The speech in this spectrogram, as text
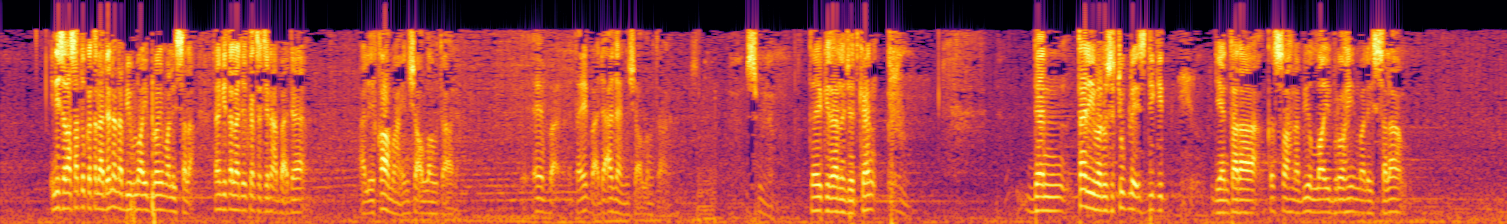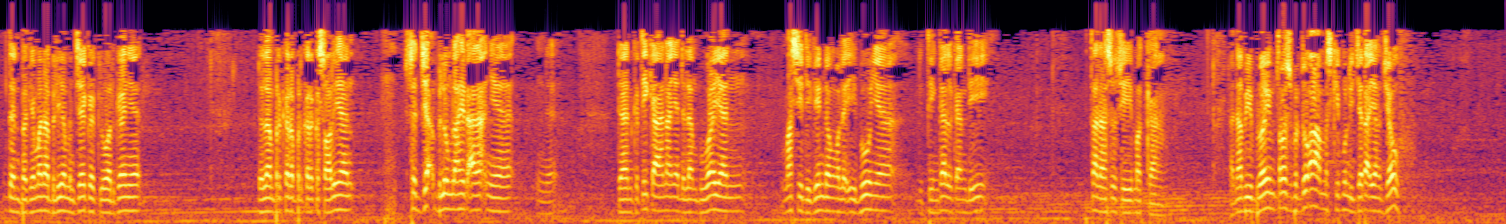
Ini salah satu keteladanan Nabi Ibrahim alaihissalam. Dan kita lanjutkan sejenak pada al-iqamah insyaallah taala. Eh, tapi pada azan insyaallah taala. Bismillah. Tapi kita lanjutkan dan tadi baru secuplik sedikit di antara kisah Nabiullah Ibrahim alaihissalam dan bagaimana beliau menjaga keluarganya dalam perkara-perkara kesalihan sejak belum lahir anaknya ya. dan ketika anaknya dalam buayan masih digendong oleh ibunya ditinggalkan di tanah suci Makkah. Dan Nabi Ibrahim terus berdoa meskipun di jarak yang jauh.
